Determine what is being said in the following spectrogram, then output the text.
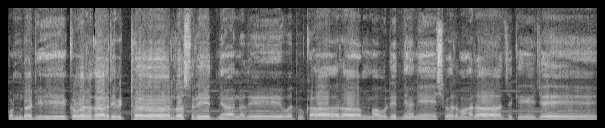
पुंडलिक वरदारी विठ्ठल श्री ज्ञानदेव तुकाराम माऊली ज्ञानेश्वर महाराज की जय।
